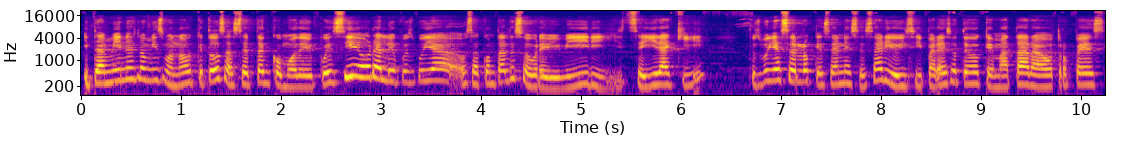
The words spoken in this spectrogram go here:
Y también es lo mismo, ¿no? Que todos aceptan como de, pues sí, órale, pues voy a, o sea, con tal de sobrevivir y seguir aquí, pues voy a hacer lo que sea necesario. Y si para eso tengo que matar a otro pez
